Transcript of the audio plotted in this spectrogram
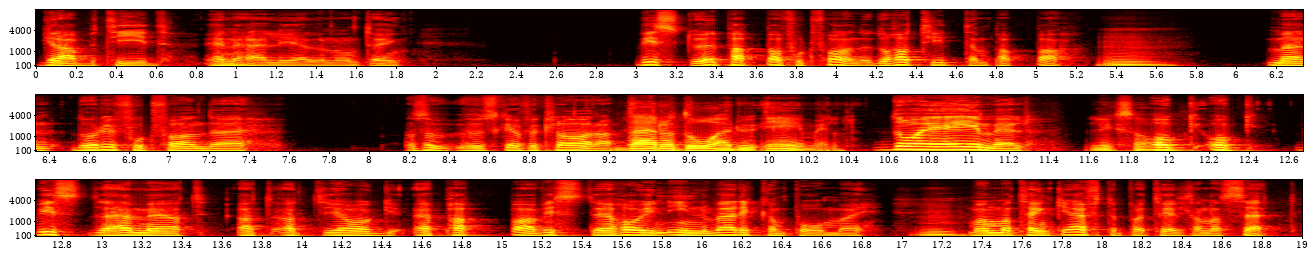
grabbtid en Mm. helg eller någonting. Visst, du är pappa fortfarande. Du har titeln pappa. Mm. Men då är du fortfarande, alltså hur ska jag förklara? Där och då är du Emil. Då är jag Emil. Liksom. Och, och visst, det här med att, att, att jag är pappa, visst det har ju en inverkan på mig. mm. Man, man tänker efter på ett helt annat sätt.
